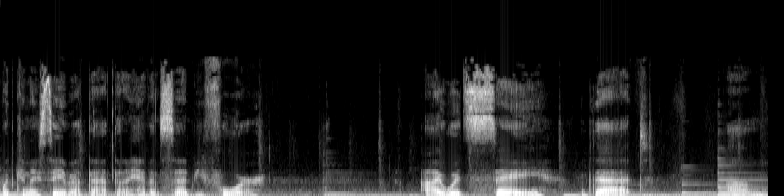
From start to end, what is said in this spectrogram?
what can I say about that that I haven't said before? I would say that um,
